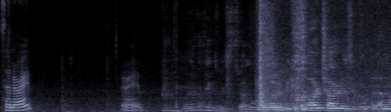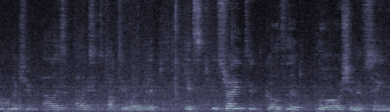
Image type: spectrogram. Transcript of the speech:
Sound all right? All right. One of the things we struggle with, because our charter is a group, and I don't know how much you, Alex, Alex has talked to you about it, but it, it's, it's trying to go to the blue ocean of saying,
